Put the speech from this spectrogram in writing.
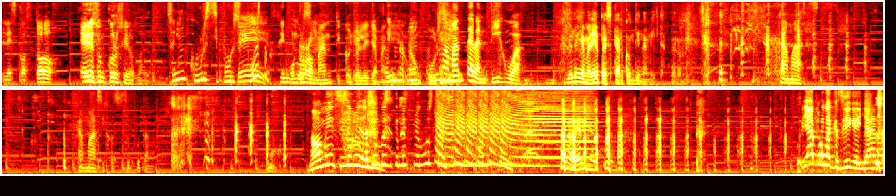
les costó. Eres un cursi, Osvaldo. Soy un cursi, por supuesto. soy Un cursi. romántico, yo le Soy llamaría, un, no un amante a la antigua. Yo le llamaría pescar con dinamita, pero Jamás. Jamás, hijos de su puta madre. No, no men, sí se me hacen cosas que no me gustan. La verga. Ya pon la que sigue, ya. No,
